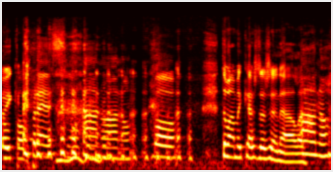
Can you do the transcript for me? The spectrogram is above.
návyk. toto, presne. Áno, áno. To, To máme každá žena, ale áno,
